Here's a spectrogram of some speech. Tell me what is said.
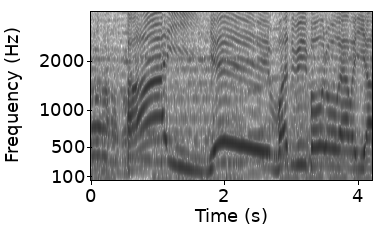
आई ये वन वी फोर हो गया भैया।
